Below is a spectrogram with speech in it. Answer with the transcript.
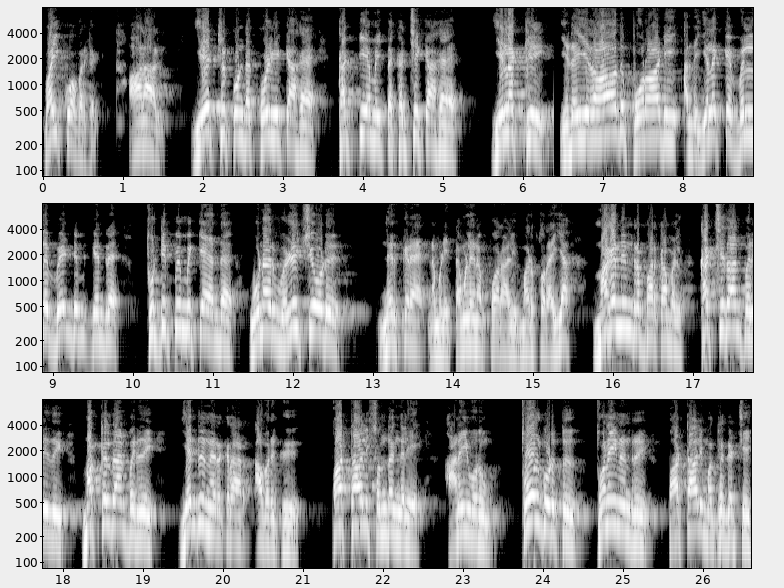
வைகோ அவர்கள். ஆனால் ஏற்றுக்கொண்ட கொள்கைக்காக கட்டியமைத்த கட்சிக்காக இலக்கில் இடையிறாது போராடி அந்த இலக்கை வெல்ல வேண்டும் என்ற துடிப்பு மிக்க அந்த உணர்வெழுச்சியோடு நிற்கிற நம்முடைய தமிழின போராளி மருத்துவர் ஐயா மகன் என்று பார்க்காமல் கட்சி தான் பெரிது மக்கள் தான் பெரிது என்று நிற்கிறார் அவருக்கு பாட்டாளி சொந்தங்களே அனைவரும் தோள் கொடுத்து துணை நின்று பாட்டாளி மக்கள் கட்சியை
